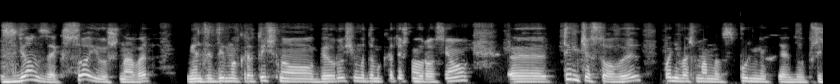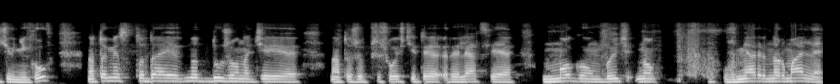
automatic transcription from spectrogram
związek, sojusz nawet między demokratyczną Białorusią a demokratyczną Rosją, e, tymczasowy, ponieważ mamy wspólnych jakby przeciwników, natomiast to daje no, dużą nadzieję na to, że w przyszłości te relacje mogą być no, w miarę normalne,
